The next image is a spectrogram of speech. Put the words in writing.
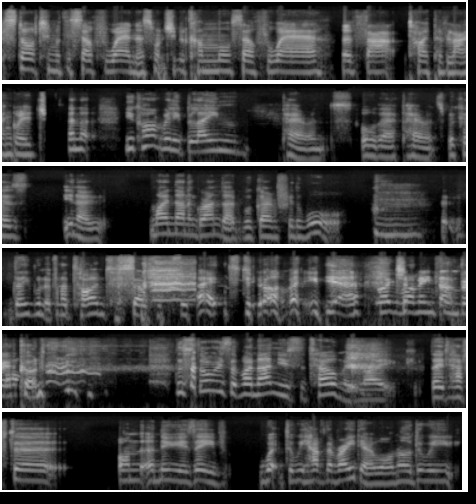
starting with the self-awareness once you become more self-aware of that type of language. And uh, you can't really blame parents or their parents because you know my nan and granddad were going through the war. Mm. they wouldn't have had time to self-reflect do you know what i mean? Yeah like running that book on. The stories that my nan used to tell me like they'd have to on a new year's eve what, do we have the radio on or do we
